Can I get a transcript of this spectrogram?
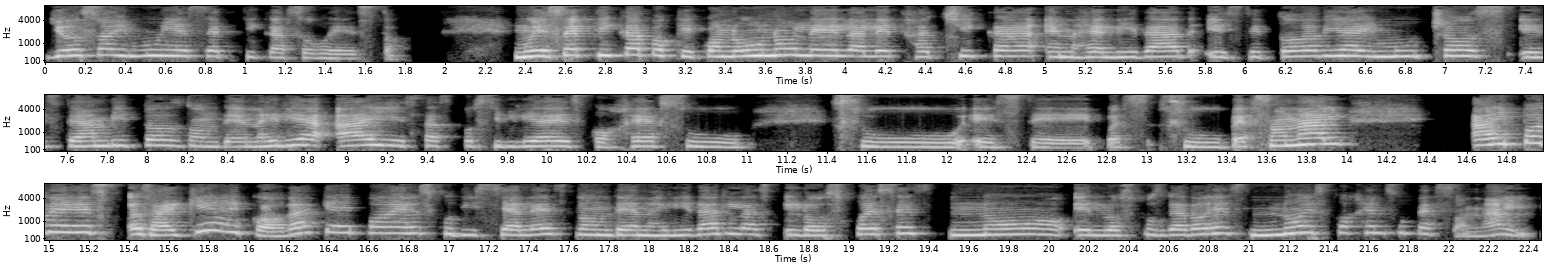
Yo soy muy escéptica sobre esto. Muy escéptica porque cuando uno lee la letra chica, en realidad este, todavía hay muchos este, ámbitos donde en realidad hay estas posibilidades de escoger su, su, este, pues, su personal. Hay poderes, o sea, hay que recordar que hay poderes judiciales donde en realidad los jueces no, eh, los juzgadores no escogen su personal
